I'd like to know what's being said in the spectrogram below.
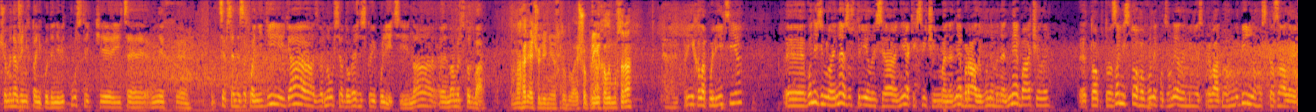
що мене вже ніхто нікуди не відпустить, е, і це в них е, це все незаконні дії, я звернувся до Вижницької поліції на е, номер 102. На гарячу лінію 102. І що, приїхали мусора? Приїхала поліція. Вони зі мною не зустрілися, ніяких свідчень в мене не брали, вони мене не бачили. Тобто, замість того вони подзвонили мені з приватного мобільного, сказали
